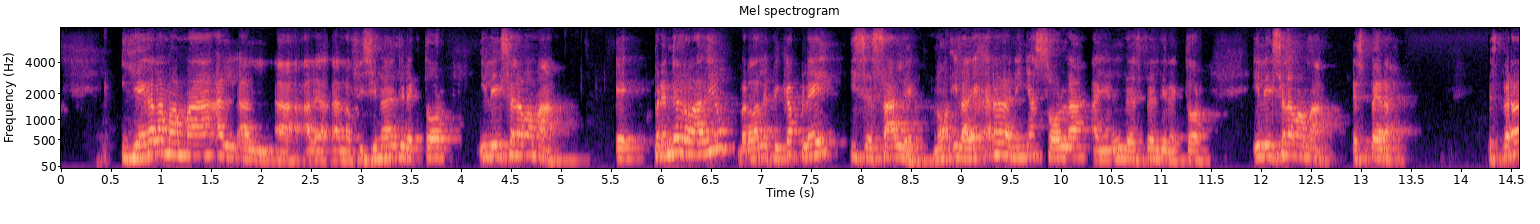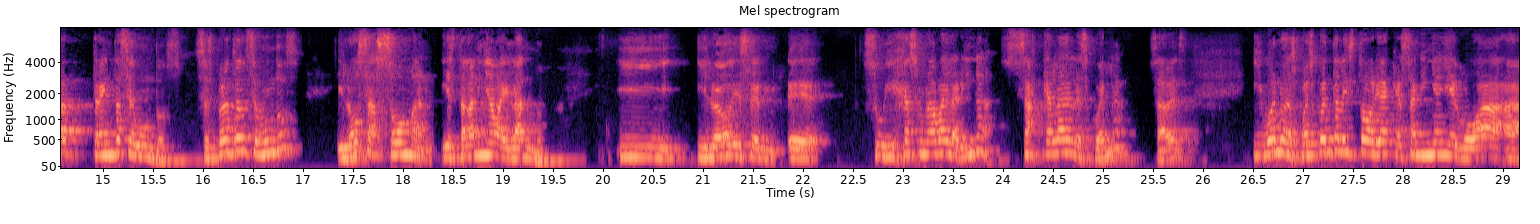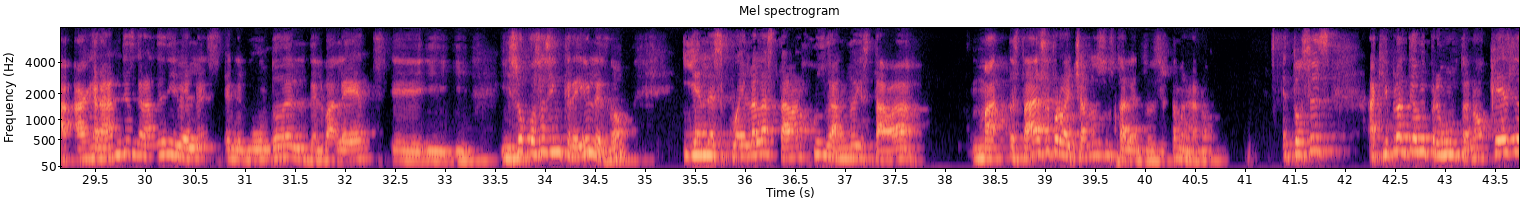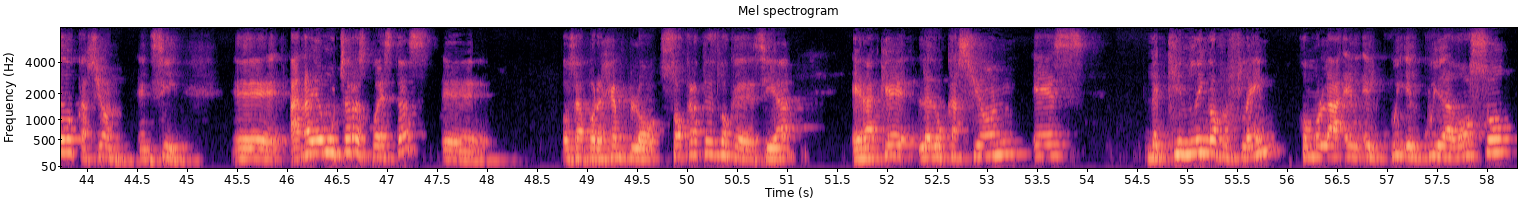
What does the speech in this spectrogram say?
Y llega la mamá al, al, a, la, oficina del director y le dice a la mamá, eh, prende el radio, ¿verdad? Le pica play y se sale, ¿no? Y la dejan a la niña sola ahí en el de este del director. Y le dice a la mamá, espera, espera 30 segundos. Se esperan 30 segundos y luego se asoman y está la niña bailando. Y, y luego dicen, eh, su hija es una bailarina, sácala de la escuela, ¿sabes? Y bueno, después cuenta la historia que esa niña llegó a, a, grandes, grandes niveles en el mundo del, del ballet eh, y, hizo cosas increíbles, ¿no? Y en la escuela la estaban juzgando y estaba, estaba desaprovechando sus talentos, de cierta manera, ¿no? Entonces, aquí planteo mi pregunta, ¿no? ¿Qué es la educación en sí? Eh, han habido muchas respuestas. Eh, o sea, por ejemplo, Sócrates lo que decía era que la educación es the kindling of a flame, como la, el, el, cuidadoso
